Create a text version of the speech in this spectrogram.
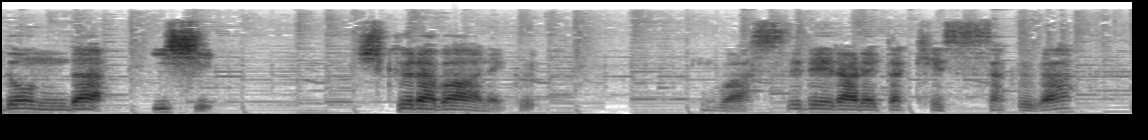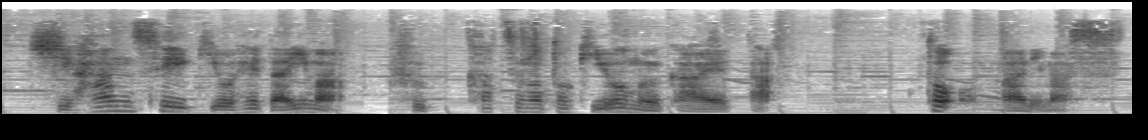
挑んだ医師、シュクラバーネク。忘れられた傑作が四半世紀を経た今、復活の時を迎えた。とあります。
